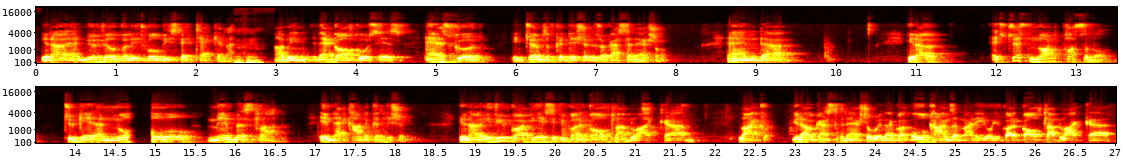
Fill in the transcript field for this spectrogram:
You know, and Muirfield Village will be spectacular. Mm-hmm. I mean, that golf course is as good in terms of condition as Augusta National. And, uh, you know, it's just not possible to get a normal members club in that kind of condition. You know, if you've got, yes, if you've got a golf club like, um, like you know Augusta National, where they've got all kinds of money, or you've got a golf club like uh,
